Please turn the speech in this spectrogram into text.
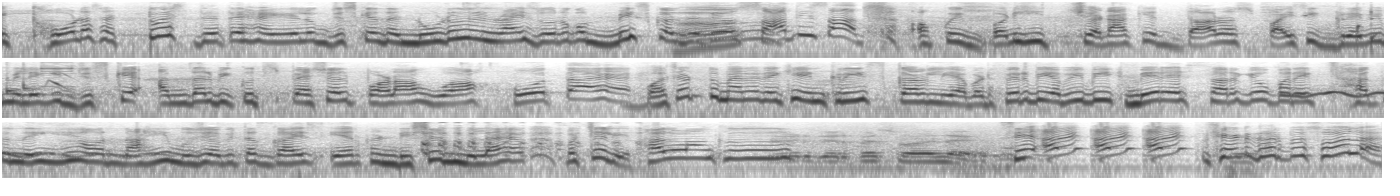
एक थोड़ा सा ट्विस्ट देते हैं ये लोग, जिसके अंदर नूडल एंड राइस दोनों को मिक्स कर देते हैं। और साथ ही साथ आपको एक बड़ी ही चटाकेदार और स्पाइसी ग्रेवी मिलेगी, जिसके अंदर भी कुछ स्पेशल पड़ा हुआ होता है। बजट तो मैंने देखिए इंक्रीज कर लिया बट फिर भी अभी भी मेरे सर के ऊपर एक छत नहीं है और ना ही मुझे अभी तक गाइस एयर कंडीशन मिला है। बट चलिए हेलो अंकल से अरे अरे सेठ घर पे सोयल है?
